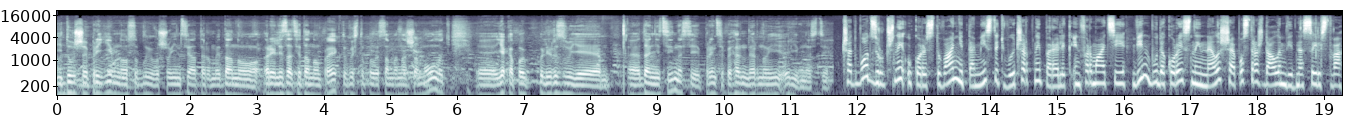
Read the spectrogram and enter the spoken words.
І дуже приємно, особливо, що ініціаторами даного реалізації даного проєкту виступила саме наша молодь, е, яка популяризує дані цінності, принципи гендерної рівності. Чат-бот зручний у користуванні та містить вичерпний перелік інформації. Він буде корисний не лише постраждалим від насильства.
